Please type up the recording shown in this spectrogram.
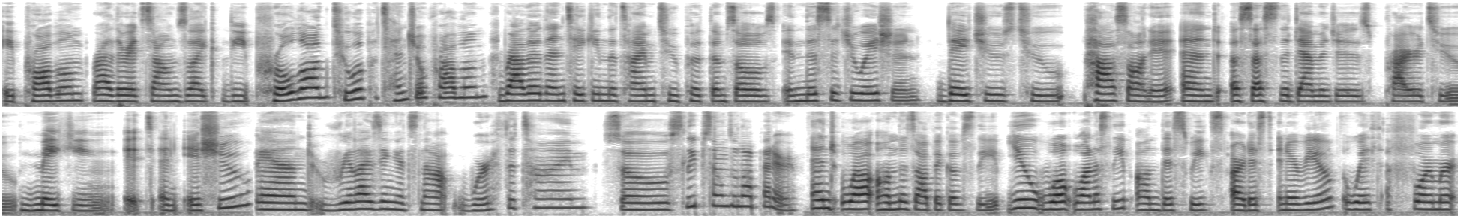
a problem. Rather, it sounds like the prologue to a potential problem. Rather than taking the time to put themselves in this situation, they choose to pass on it and assess the damages prior to making it an issue and realizing it's not worth the time. So, sleep sounds a lot better. And while on the topic of sleep, you won't want to sleep on this week's artist interview with a former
